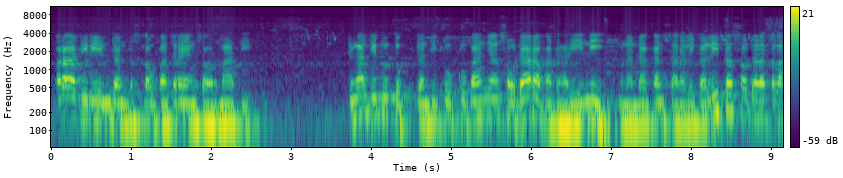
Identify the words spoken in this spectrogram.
Para hadirin dan peserta upacara yang saya hormati, dengan ditutup dan dikukuhkannya saudara pada hari ini menandakan secara legalitas saudara telah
